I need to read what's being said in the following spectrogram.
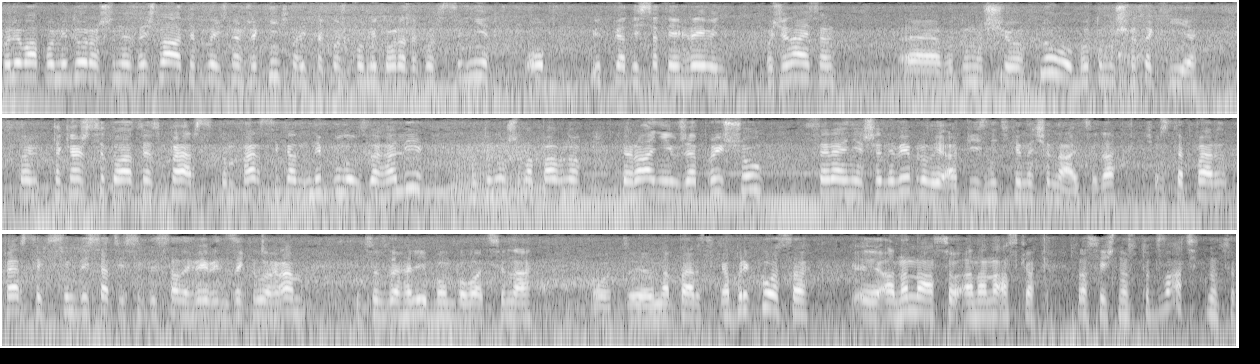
Польова помідора ще не зайшла, а теплична вже кінчилась, також помідора також в ціні об від 50 гривень починається. Е, бо тому що, ну, бо тому що так є. Так, така ж ситуація з персиком. Персика не було взагалі, тому що, напевно, ранній вже пройшов, середній ще не вибрали, а пізній тільки починається. Да? Через те пер, персик 70-80 гривень за кілограм, і це взагалі бомбова ціна от, е, на персик. Абрикоса, е, ананасу, ананаска класично 120, ну це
